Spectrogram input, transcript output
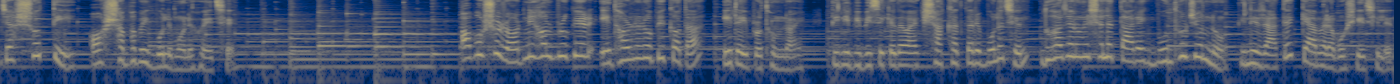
যা সত্যি অস্বাভাবিক বলে মনে হয়েছে। অবশ্য রডনি হলব্রুকের এ ধরনের অভিজ্ঞতা এটাই প্রথম নয়। তিনি বিবিসিকে দেওয়া এক সাক্ষাৎকারে বলেছেন দু হাজার উনিশ সালে তার এক বন্ধুর জন্য তিনি রাতে ক্যামেরা বসিয়েছিলেন।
